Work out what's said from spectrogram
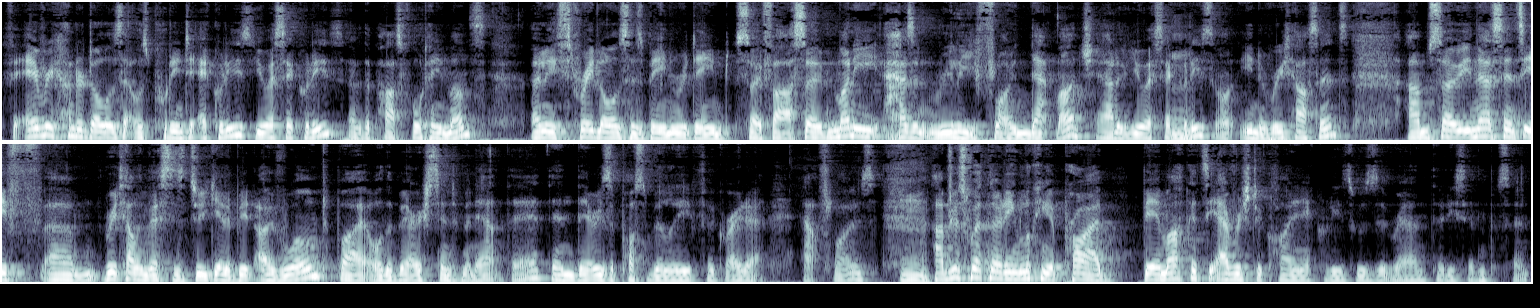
for every hundred dollars that was put into equities, US equities, over the past fourteen months, only three dollars has been redeemed so far. So, money hasn't really flown that much out of US equities mm. in a retail sense. Um, so, in that sense, if um, retail investors do get a bit overwhelmed by all the bearish sentiment out there, then there is a possibility for greater outflows. Mm. Um, just worth noting, looking at prior bear markets, the average decline in equities was around 37%.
